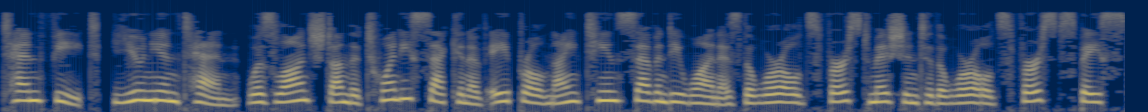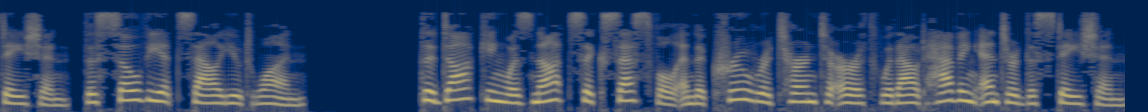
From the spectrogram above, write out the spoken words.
10 feet, Union 10 was launched on the 22nd of April 1971 as the world's first mission to the world's first space station, the Soviet Salyut 1. The docking was not successful and the crew returned to Earth without having entered the station.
